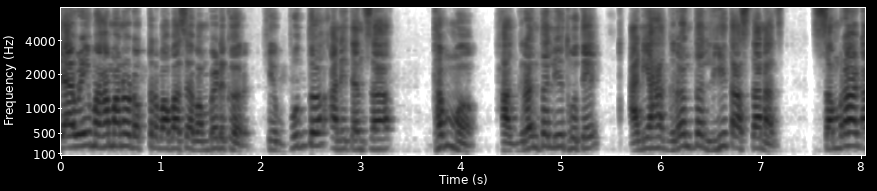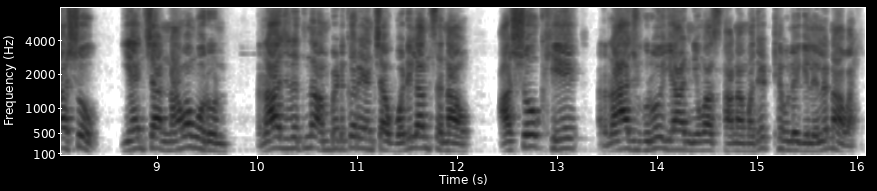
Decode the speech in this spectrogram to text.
त्यावेळी महामानव डॉक्टर बाबासाहेब आंबेडकर हे बुद्ध आणि त्यांचा धम्म हा ग्रंथ लिहित होते आणि हा ग्रंथ लिहित असतानाच सम्राट अशोक यांच्या नावावरून राजरत्न आंबेडकर यांच्या वडिलांचं नाव अशोक हे राजगृह या निवासस्थानामध्ये ठेवलं गेलेलं नाव आहे.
